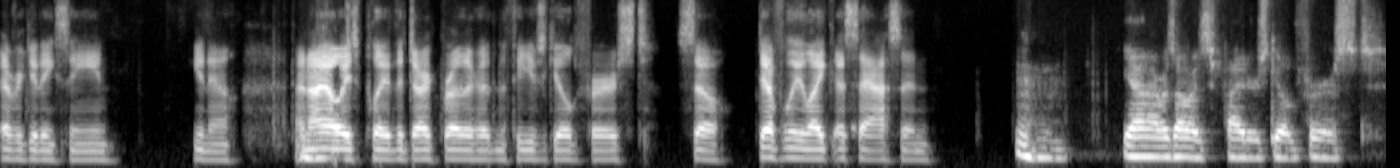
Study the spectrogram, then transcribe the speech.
ever getting seen, you know. And I Mhm. always played the Dark Brotherhood and the Thieves Guild first. So definitely like assassin. hmm Yeah, and I was always Fighters Guild first,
